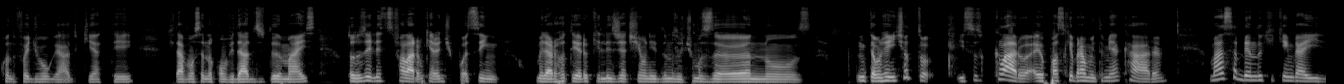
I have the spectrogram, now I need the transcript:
quando foi divulgado que ia ter, que estavam sendo convidados e tudo mais, todos eles falaram que era tipo assim, o melhor roteiro que eles já tinham lido nos últimos anos. Então, gente, eu tô, isso, claro, eu posso quebrar muito a minha cara, mas sabendo que quem vai,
